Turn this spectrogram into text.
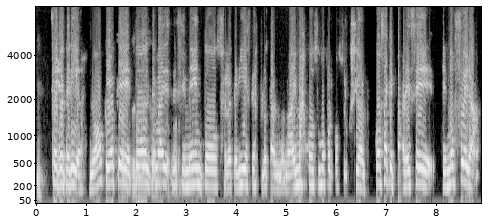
Ferretería, ¿no? Creo que todo el tema de, de, cementos, ferretería está explotando, ¿no? Hay más consumo por construcción, cosa que parece que no fuera,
